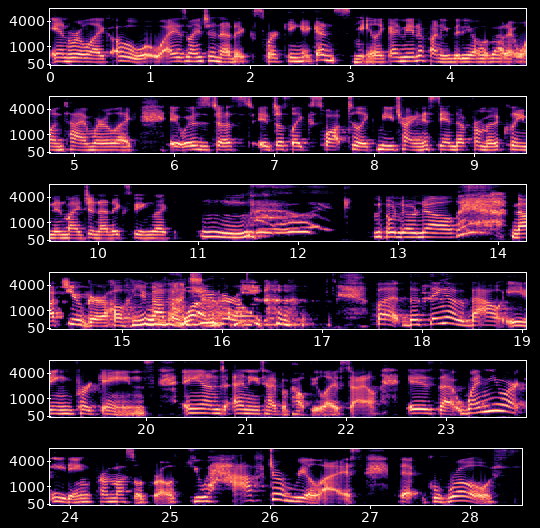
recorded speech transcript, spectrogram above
and we're like, oh, why is my genetics working against me? Like, I made a funny video about it one time where, like, it was just, it just like swapped to like me trying to stand up from a clean and my genetics being like, mm. no, no, no. Not you, girl. You're not, not the one. You, girl. but the thing about eating for gains and any type of healthy lifestyle is that when you are eating for muscle growth, you have to realize that growth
